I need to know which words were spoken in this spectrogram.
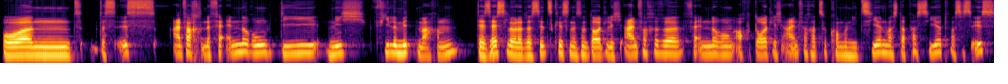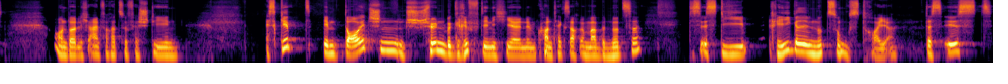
Und das ist einfach eine Veränderung, die nicht viele mitmachen der Sessel oder das Sitzkissen ist eine deutlich einfachere Veränderung, auch deutlich einfacher zu kommunizieren, was da passiert, was es ist und deutlich einfacher zu verstehen. Es gibt im Deutschen einen schönen Begriff, den ich hier in dem Kontext auch immer benutze. Das ist die Regelnutzungstreue. Das ist,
